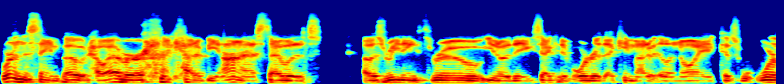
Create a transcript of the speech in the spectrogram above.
we're in the same boat. However, I got to be honest, I was I was reading through, you know, the executive order that came out of Illinois because we're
